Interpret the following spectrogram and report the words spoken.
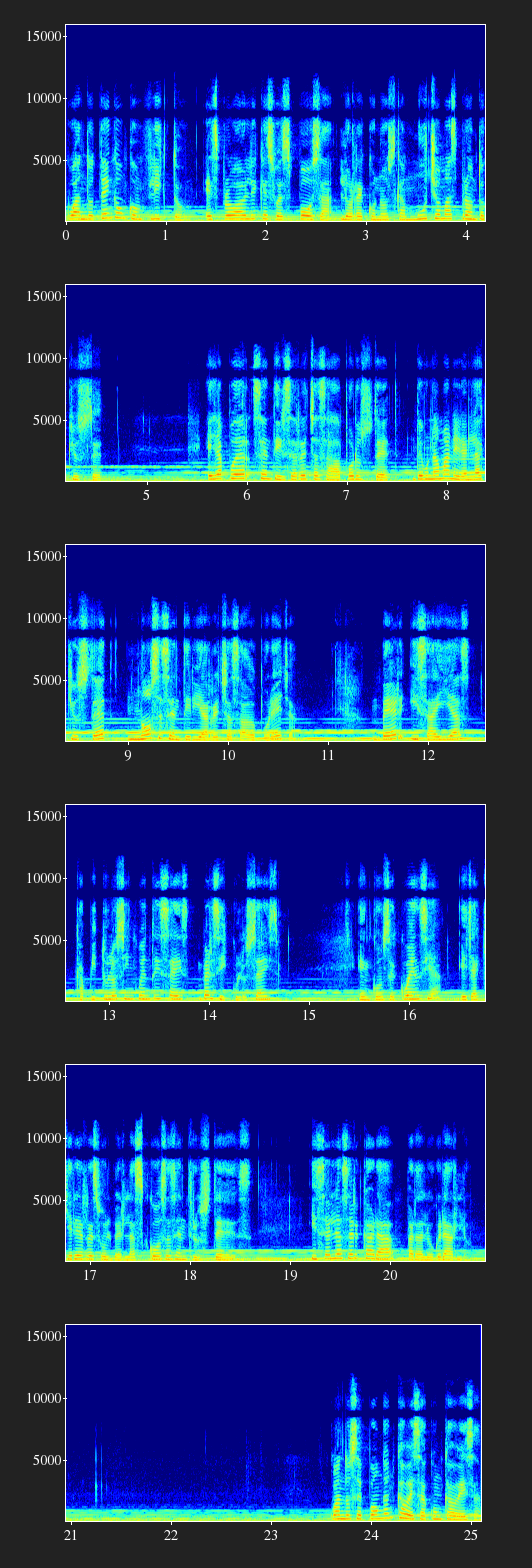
Cuando tenga un conflicto, es probable que su esposa lo reconozca mucho más pronto que usted. Ella puede sentirse rechazada por usted de una manera en la que usted no se sentiría rechazado por ella. Ver Isaías capítulo 56, versículo 6. En consecuencia, ella quiere resolver las cosas entre ustedes y se le acercará para lograrlo. Cuando se pongan cabeza con cabeza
